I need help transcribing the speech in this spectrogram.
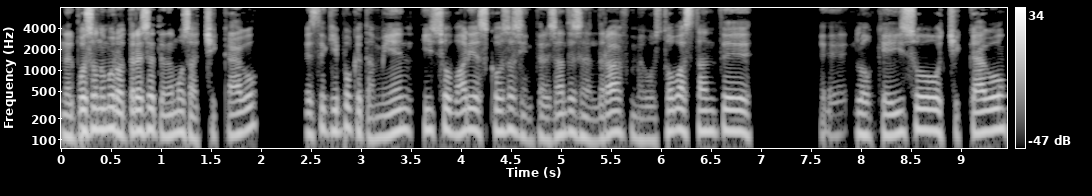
En el puesto número 13 tenemos a Chicago, este equipo que también hizo varias cosas interesantes en el draft. Me gustó bastante eh, lo que hizo Chicago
